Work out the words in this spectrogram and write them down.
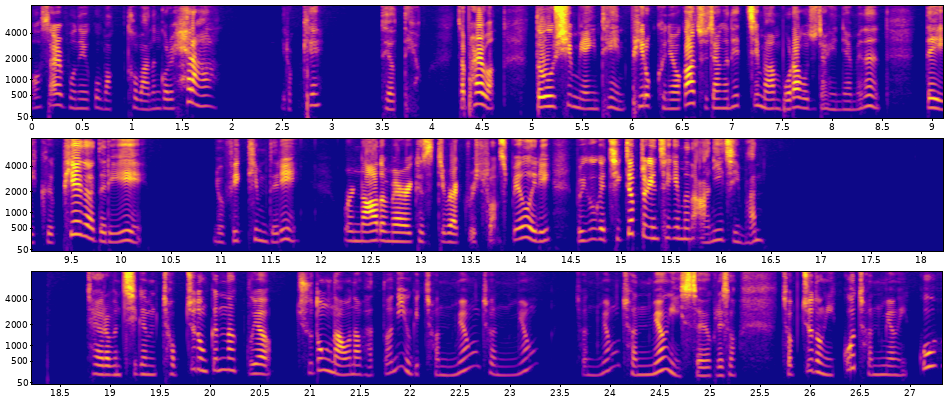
어, 쌀 보내고 막 더 많은 걸 해라. 이렇게 되었대요. 자, 8번. Though she maintained. 비록 그녀가 주장은 했지만 뭐라고 주장했냐면은 they 그 피해자들이 요 victim들이 were not America's direct responsibility. 미국의 직접적인 책임은 아니지만 자, 여러분 지금 접주동 끝났고요. 주동 나오나 봤더니 여기 전명, 전명, 전명, 전명이 있어요. 그래서 접주동 있고 전명 있고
